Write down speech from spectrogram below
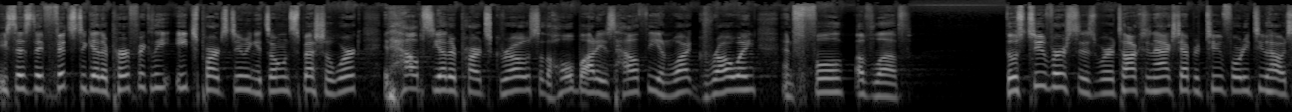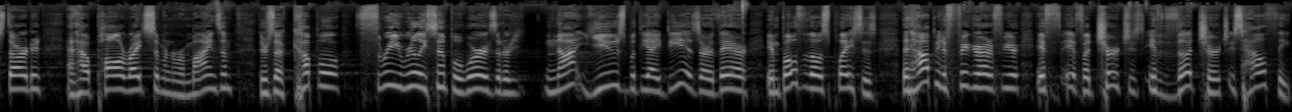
he says that it fits together perfectly. Each part's doing its own special work. It helps the other parts grow so the whole body is healthy and what? Growing and full of love. Those two verses where it talks in Acts chapter 2, 42, how it started and how Paul writes them and reminds them, there's a couple, three really simple words that are not used, but the ideas are there in both of those places that help you to figure out if you're if, if a church is if the church is healthy.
